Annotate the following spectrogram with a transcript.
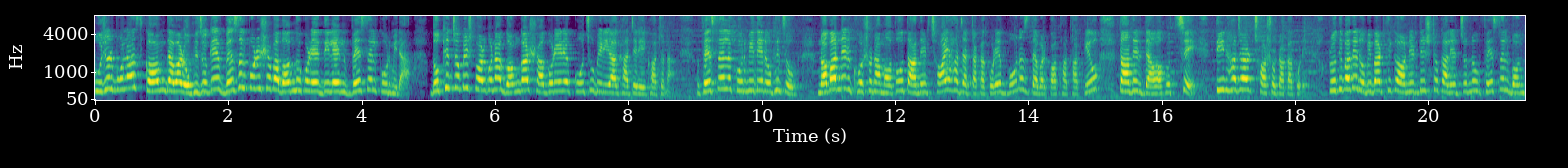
পুজোর বোনাস কম দেওয়ার অভিযোগে ভেসেল পরিষেবা বন্ধ করে দিলেন ভেসেল কর্মীরা। দক্ষিণ চব্বিশ পরগনা গঙ্গা সাগরের কচুবেড়িয়া ঘাটের এই ঘটনা। ভেসেল কর্মীদের অভিযোগ, নবান্নের ঘোষণা মতো তাদের ছয় হাজার টাকা করে বোনাস দেওয়ার কথা থাকলেও তাদের দেওয়া হচ্ছে তিন হাজার ছশো টাকা করে। প্রতিবাদে রবিবার থেকে অনির্দিষ্টকালের জন্য ভেসেল বন্ধ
